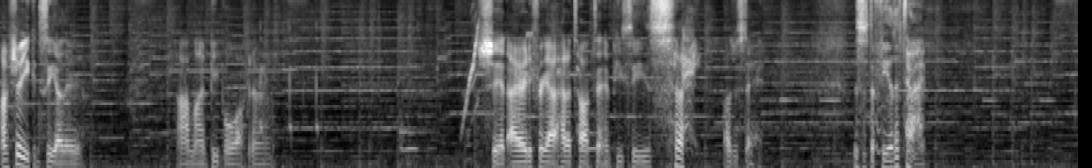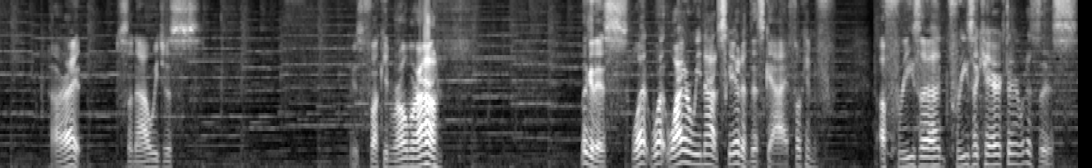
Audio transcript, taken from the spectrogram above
I'm sure you can see other online people walking around. Shit, I already forgot how to talk to NPCs. I'll just stay. This is the field of time. Alright, so now we just... We just fucking roam around. Look at this. What, what, why are we not scared of this guy? Fucking a Frieza, Frieza character? What is this?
